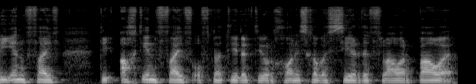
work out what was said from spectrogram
315, die 815 of natuurlik die organies gebaseerde flower power.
